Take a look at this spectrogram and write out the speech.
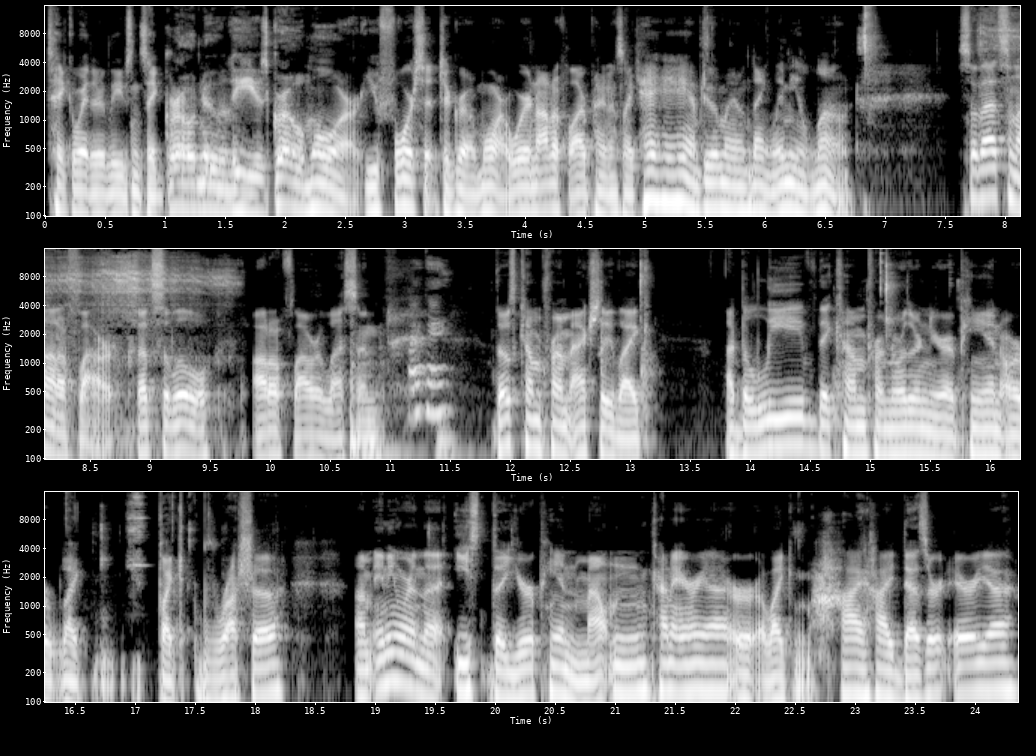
take away their leaves and say, grow new leaves, grow more. You force it to grow more. Where an autoflower plant is like, hey, hey, hey, I'm doing my own thing. Leave me alone. So that's an autoflower. That's a little autoflower lesson. Okay. Those come from actually like I believe they come from Northern European or like like Russia. Um, anywhere in the east, the European mountain kind of area or like high, high desert area.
